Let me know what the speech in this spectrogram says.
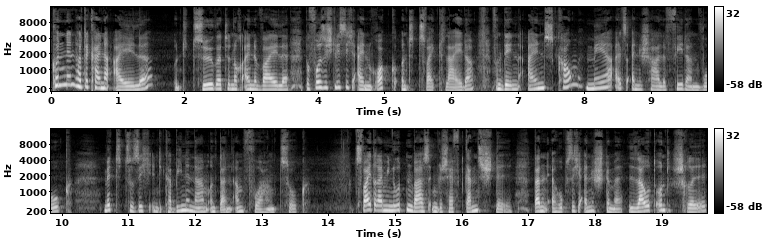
Kundin hatte keine Eile und zögerte noch eine Weile, bevor sie schließlich einen Rock und zwei Kleider, von denen eins kaum mehr als eine Schale Federn wog, mit zu sich in die Kabine nahm und dann am Vorhang zog. Zwei, drei Minuten war es im Geschäft ganz still. Dann erhob sich eine Stimme, laut und schrill.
